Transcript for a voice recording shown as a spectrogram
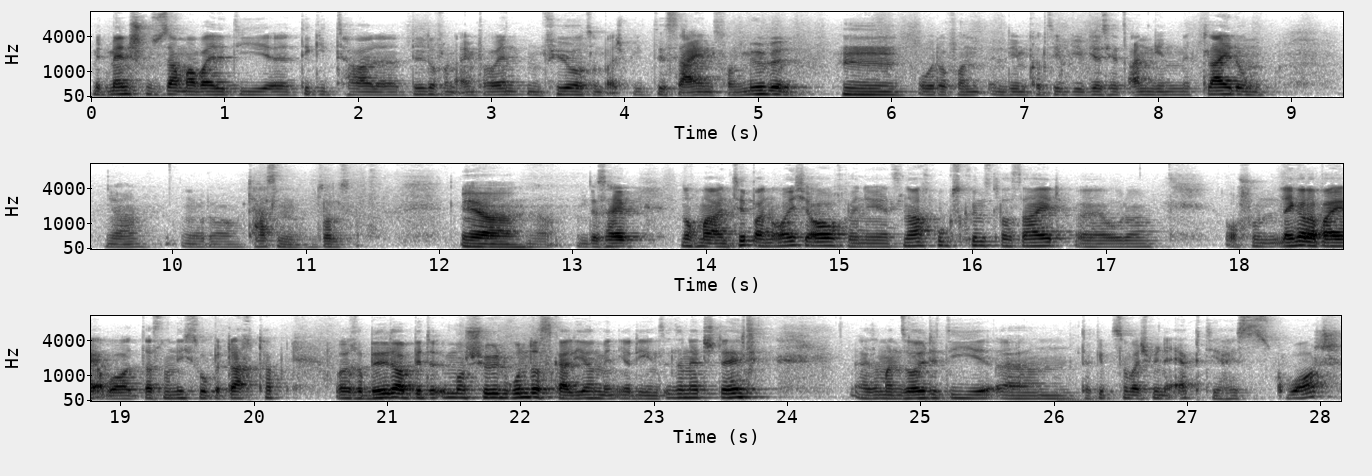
mit Menschen zusammenarbeitet, die äh, digitale Bilder von einem verwenden für zum Beispiel Designs von Möbeln Hm. oder von in dem Prinzip, wie wir es jetzt angehen mit Kleidung, ja, oder Tassen und sonst was. Ja. Ja. Und deshalb nochmal ein Tipp an euch auch, wenn ihr jetzt Nachwuchskünstler seid äh, oder auch schon länger dabei, aber das noch nicht so bedacht habt, eure Bilder bitte immer schön runterskalieren, wenn ihr die ins Internet stellt. Also man sollte die, ähm, da gibt es zum Beispiel eine App, die heißt Squash.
